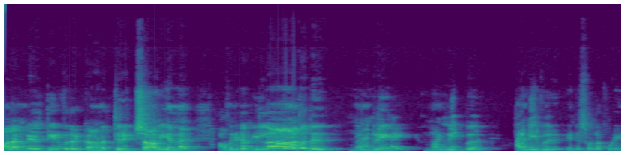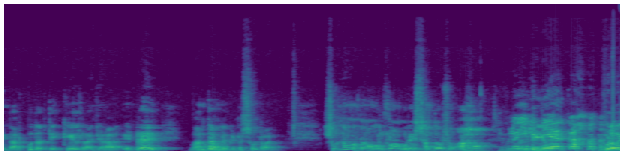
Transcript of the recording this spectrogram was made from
மலங்கள் தீர்வதற்கான திருச்சாவி என்ன? அவனிடம் இல்லாதது நன்றி மன்னிப்பு பணிவு என்று சொல்லக்கூடிய இந்த அற்புதத்தை கேள் ராஜா என்று வந்தவங்க கிட்ட சொல்றாங்க. சொன்ன உடனே அவங்களுக்குலாம் ஒரே சந்தோஷம். ஆஹா எளிமையா இருக்கா? இவ்வளவு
